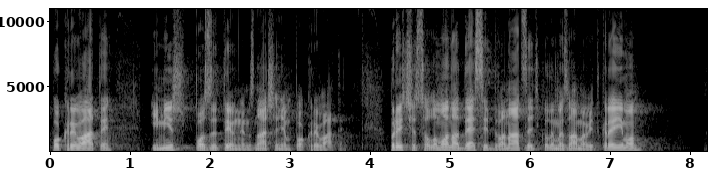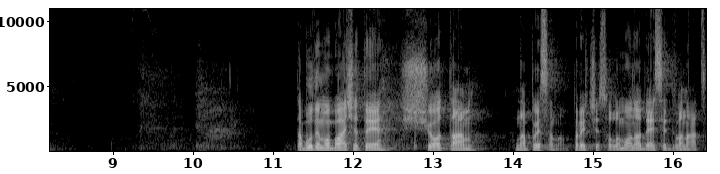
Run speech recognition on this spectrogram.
покривати і між позитивним значенням покривати. Притчі Соломона 10.12, коли ми з вами відкриємо. Та будемо бачити, що там написано. Притчі Соломона 10.12.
